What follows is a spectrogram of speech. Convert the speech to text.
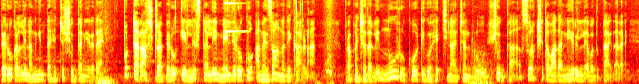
ಪೆರುಗಳಲ್ಲಿ ನಮಗಿಂತ ಹೆಚ್ಚು ಶುದ್ಧ ನೀರಿದೆ. ಪುಟ್ಟ ರಾಷ್ಟ್ರ ಪೆರು ಈ ಲಿಸ್ಟ್ನಲ್ಲಿ ಮೇಲಿರೋಕ್ಕೂ ಅಮೆಝಾನ್ ನದಿ ಕಾರಣ. ಪ್ರಪಂಚದಲ್ಲಿ ನೂರು ಕೋಟಿಗೂ ಹೆಚ್ಚಿನ ಜನರು ಶುದ್ಧ, ಸುರಕ್ಷಿತವಾದ ನೀರಿಲ್ಲದೆ ಬದುಕ್ತಾ ಇದ್ದಾರೆ.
